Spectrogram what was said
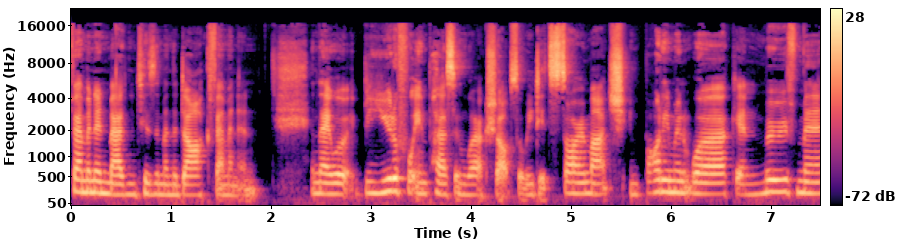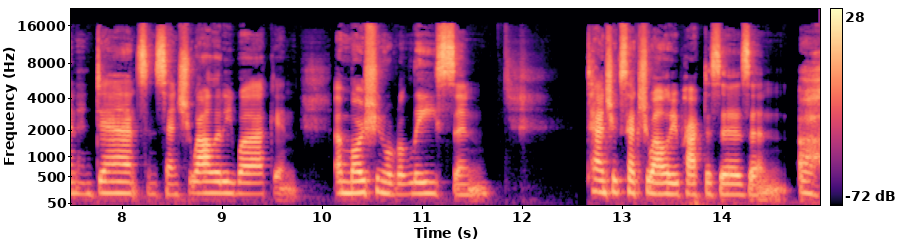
feminine magnetism and the dark feminine. And they were beautiful in-person workshops where we did so much embodiment work and movement and dance and sensuality work and emotional release and tantric sexuality practices and oh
